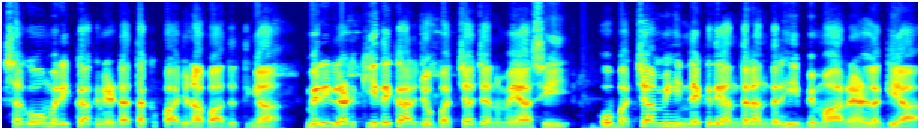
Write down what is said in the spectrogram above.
ਸਗੋਂ ਅਮਰੀਕਾ, ਕੈਨੇਡਾ ਤੱਕ ਭਾਜਣਾ ਪਾ ਦਿੱਤੀਆਂ। ਮੇਰੀ ਲੜਕੀ ਦੇ ਘਰ ਜੋ ਬੱਚਾ ਜਨਮਿਆ ਸੀ, ਉਹ ਬੱਚਾ ਮਹੀਨੇ ਕੁ ਦੇ ਅੰਦਰ ਅੰਦਰ ਹੀ ਬਿਮਾਰ ਰਹਿਣ ਲੱਗਿਆ।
